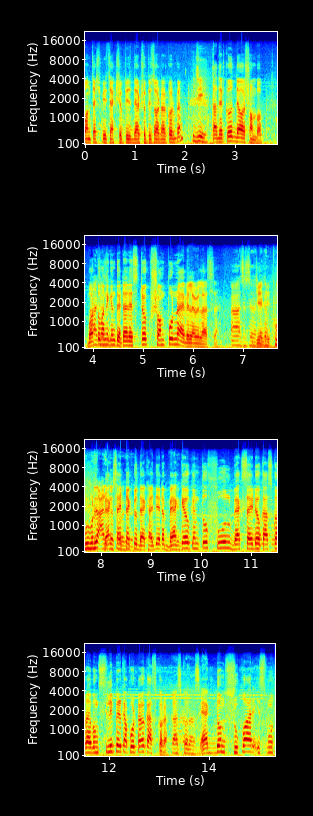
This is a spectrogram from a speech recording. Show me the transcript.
পঞ্চাশ পিস একশো পিস দেড়শো পিস অর্ডার করবেন জি। তাদেরকেও দেওয়া সম্ভব। বর্তমানে আচ্ছা। কিন্তু এটার স্টক সম্পূর্ণ অ্যাভেলেবেল আছে। আচ্ছা আচ্ছা জি দেখেন জি। ফুল বডি আড়াই ব্যাক সাইডটা একটু দেখাই দিই এটা ব্যাকেও কিন্তু ফুল ব্যাক সাইডেও কাজ করা এবং স্লিপের কাপড়টাও কাজ করা। কাজ করা আছে। একদম সুপার স্মুথ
